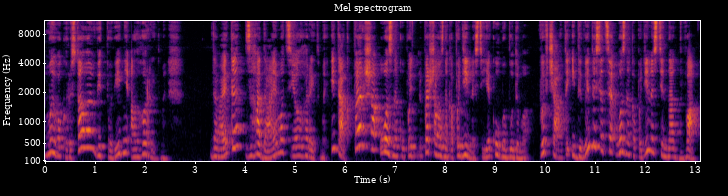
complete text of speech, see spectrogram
ми використовуємо відповідні алгоритми. Давайте згадаємо ці алгоритми. І так, перша, ознаку, перша ознака подільності, яку ми будемо вивчати і дивитися, це ознака подільності на 2.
